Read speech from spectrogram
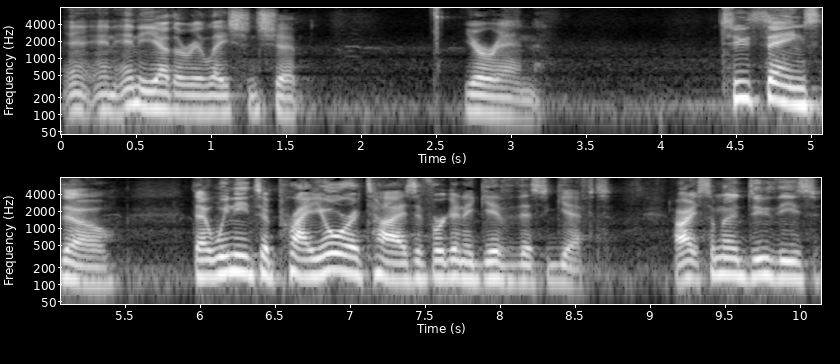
and, and any other relationship you're in. Two things, though, that we need to prioritize if we're going to give this gift. All right, so I'm going to do these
